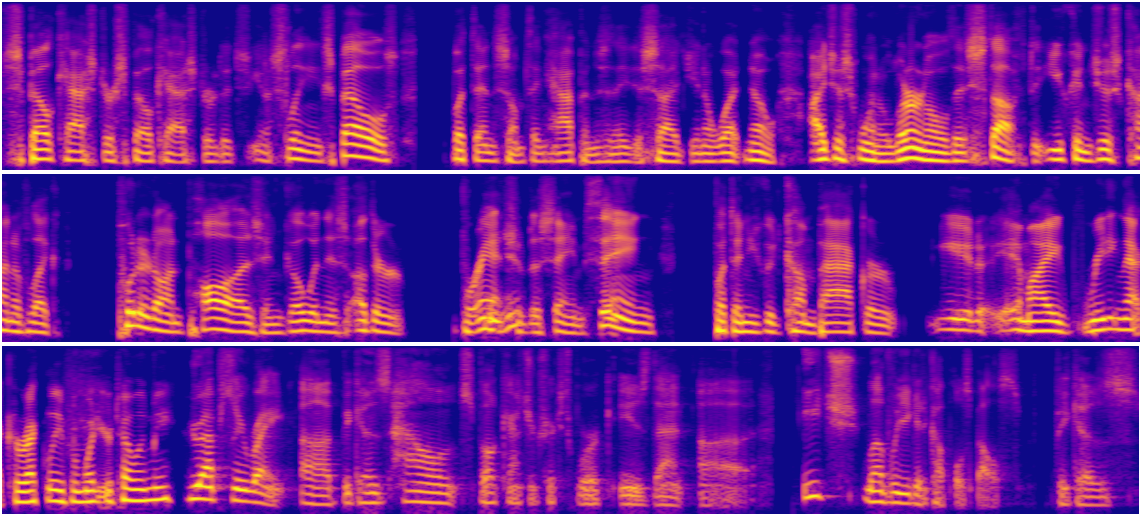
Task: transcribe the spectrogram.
spellcaster spellcaster that's you know slinging spells but then something happens and they decide you know what no i just want to learn all this stuff that you can just kind of like put it on pause and go in this other branch mm-hmm. of the same thing but then you could come back or you am i reading that correctly from what you're telling me you're absolutely right uh, because how spellcaster tricks work is that uh, each level you get a couple of spells because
